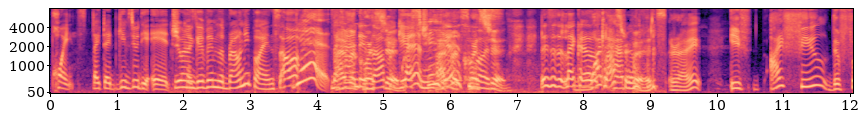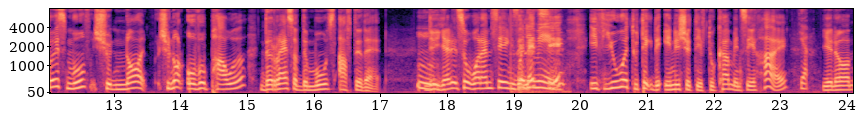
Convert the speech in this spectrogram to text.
points like that gives you the edge you want to 'Cause- give him the brownie points? Oh, Yes. The I have a hand is up again. Question. I have yes, Moz. question. This is like a what classroom. happens, right? If I feel the first move should not should not overpower the rest of the moves after that. Do you get it? So what I'm saying is What that let's say if you were to take the initiative to come and say hi, Yep. you know,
